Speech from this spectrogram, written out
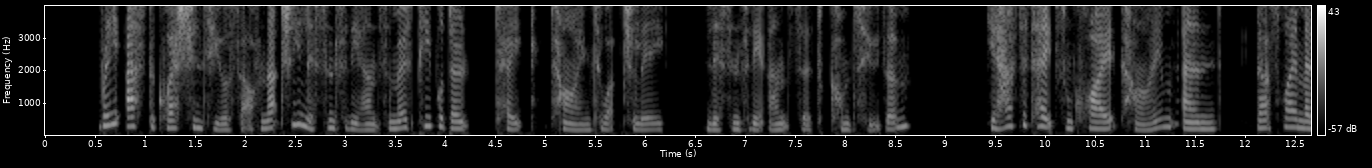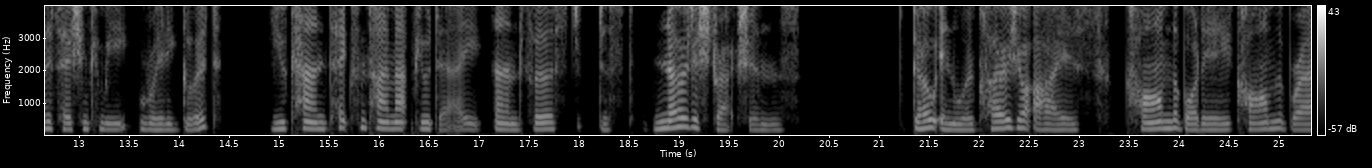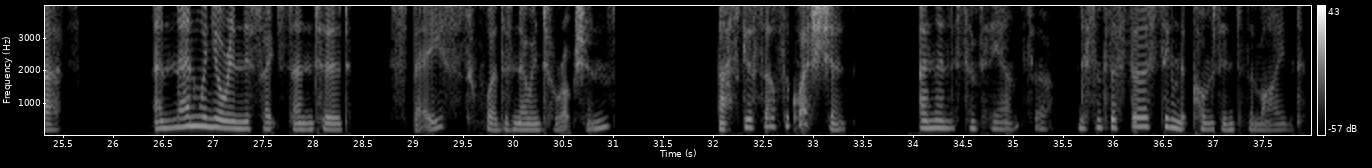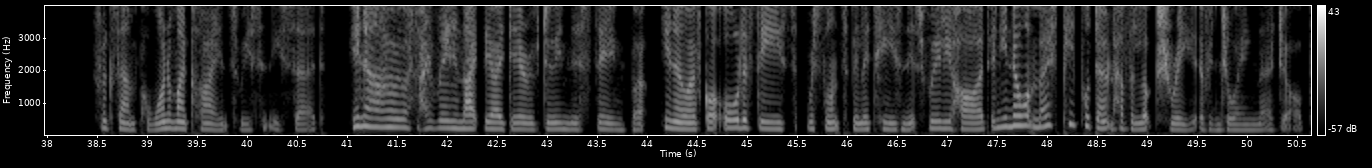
Really ask the question to yourself and actually listen for the answer. Most people don't take time to actually listen for the answer to come to them. You have to take some quiet time, and that's why meditation can be really good. You can take some time out of your day and first just no distractions. Go inward, close your eyes, calm the body, calm the breath. And then when you're in this like centered space where there's no interruptions, ask yourself the question and then listen for the answer. Listen for the first thing that comes into the mind. For example, one of my clients recently said, you know, I really like the idea of doing this thing, but, you know, I've got all of these responsibilities and it's really hard. And you know what? Most people don't have the luxury of enjoying their job.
